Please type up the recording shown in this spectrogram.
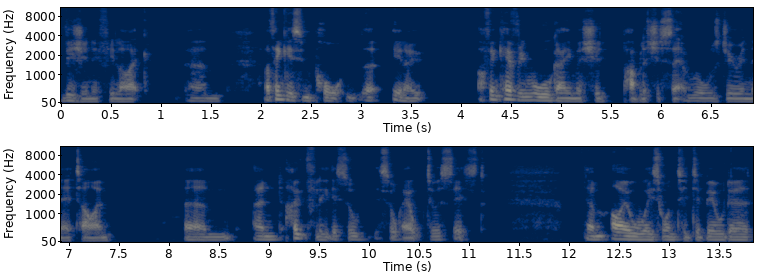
vision, if you like. Um, I think it's important that you know. I think every wargamer should publish a set of rules during their time, um, and hopefully this will this will help to assist. Um, I always wanted to build a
